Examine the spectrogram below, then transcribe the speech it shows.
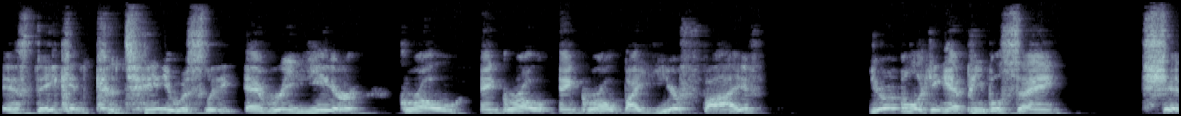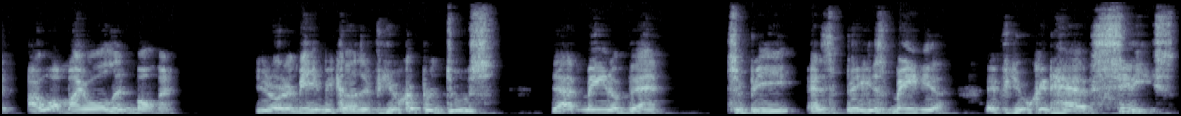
if they can continuously every year grow and grow and grow by year five, you're looking at people saying, shit, I want my all in moment. You know what I mean? Because if you could produce that main event to be as big as Mania, if you can have cities,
